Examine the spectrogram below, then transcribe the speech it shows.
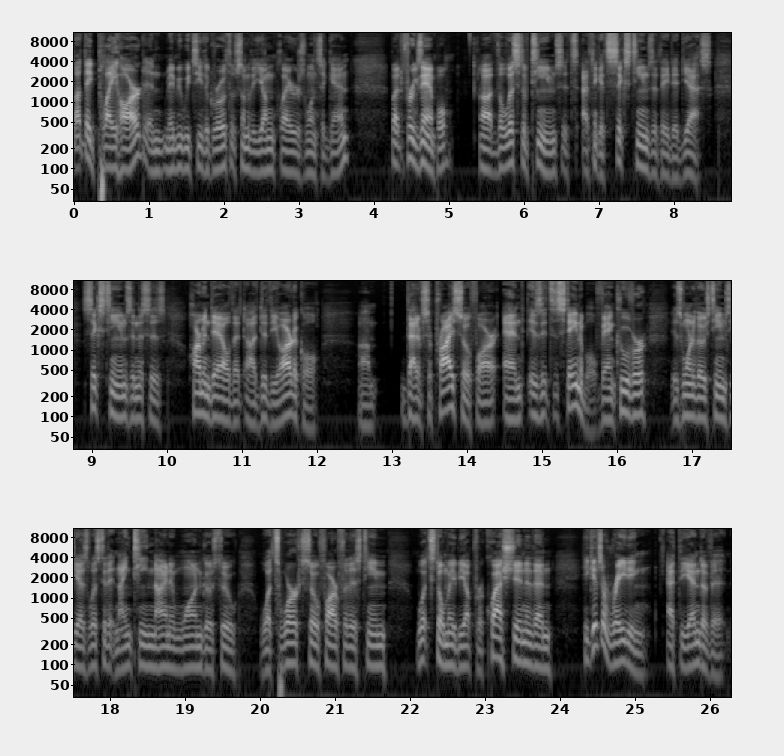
Thought they'd play hard and maybe we'd see the growth of some of the young players once again. But for example, uh, the list of teams. It's I think it's six teams that they did. Yes, six teams, and this is Harman Dayal that uh, did the article um, that have surprised so far. And is it sustainable? Vancouver is one of those teams he has listed at 19, 9, and 1, goes through what's worked so far for this team, what still may be up for question, and then he gives a rating at the end of it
